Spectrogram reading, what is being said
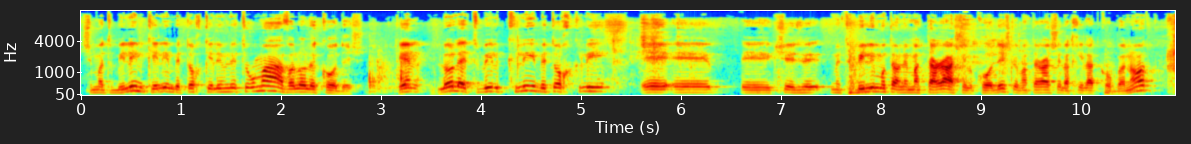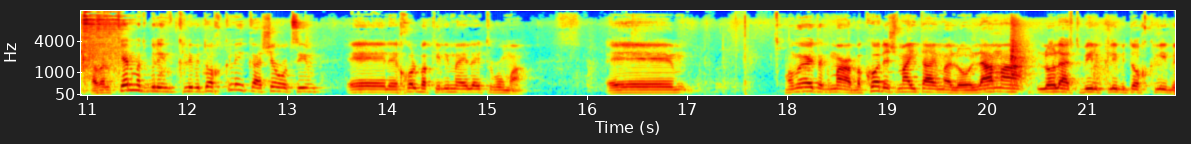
שמטבילים כלים בתוך כלים לתרומה אבל לא לקודש, כן? לא להטביל כלי בתוך כלי אה, אה, אה, כשמטבילים אותם למטרה של קודש, למטרה של אכילת קורבנות, אבל כן מטבילים כלי בתוך כלי כאשר רוצים אה, לאכול בכלים האלה תרומה. אה, אומרת הגמרא, בקודש מה איתה עם הלא? למה לא להטביל כלי בתוך כלי ב-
